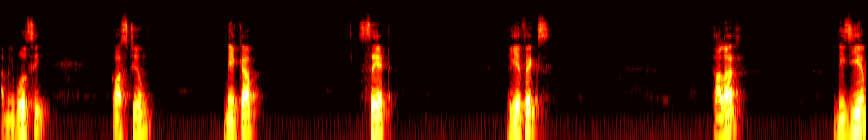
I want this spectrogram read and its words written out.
আমি বলছি, costume, makeup set VFX colour BGM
